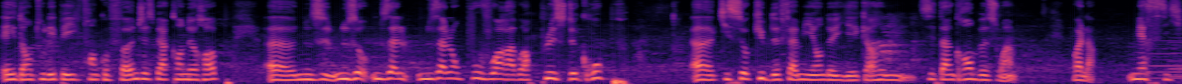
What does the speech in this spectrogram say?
et dans tous les pays francophones, j'espère qu'en Europe, nous, nous allons pouvoir avoir plus de groupes euh, qui s'occupe de familles endeuillées, car c'est un grand besoin. Voilà. Merci.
